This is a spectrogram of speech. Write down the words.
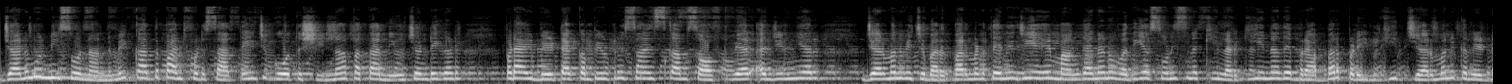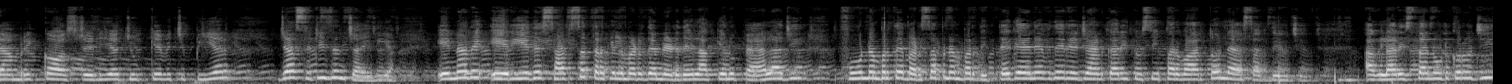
ਜਨਮ 1999 ਕੱਦ 5 ਫੁੱਟ 7 ਇੰਚ, ਗੋਤ ਸ਼ੀਨਾ, ਪਤਾ ਨਿਊ ਚੰਡੀਗੜ੍ਹ। ਪੜ੍ਹਾਈ B Tech, computer science, cum software engineer German ਵਿੱਚ ਵਰਕ ਪਰਮਿਟ ਤੇ ਨੇ ਜੀ, ਇਹ ਮੰਗ ਹੈ ਇਹਨਾਂ ਨੂੰ ਵਧੀਆ ਸੋਹਣੀ ਸੁਨੱਖੀ ਲੜਕੀ ਇਹਨਾਂ ਦੇ ਬਰਾਬਰ ਪੜ੍ਹੀ ਲਿਖੀ German, Canada, America, Australia, UK ਵਿੱਚ ਪੀਅਰ ਜਾਂ ਸਿਟੀਜ਼ਨ ਚਾਹੀਦੀ ਆ। ਇਹਨਾਂ ਦੇ ਏਰੀਏ ਦੇ 60-70 ਕਿਲੋਮੀਟਰ ਦੇ ਨੇੜੇ ਦੇ ਇਲਾਕੇ ਨੂੰ ਪਹਿਲ ਆ ਜੀ। ਫੋਨ ਨੰਬਰ ਤੇ WhatsApp ਨੰਬਰ ਦਿੱਤੇ ਗਏ ਨੇ, ਵਧੇਰੇ ਜਾਣਕਾਰੀ ਤੁਸੀਂ ਪਰਿਵਾਰ ਤੋਂ ਲੈ ਸਕਦੇ ਹੋ ਜੀ। ਅਗਲਾ ਰਿਸ਼ਤਾ ਨੋਟ ਕਰੋ ਜੀ।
